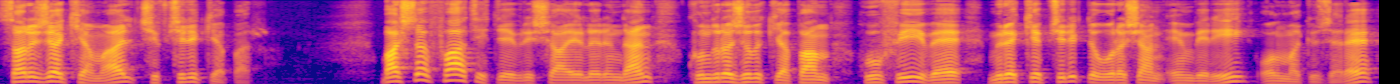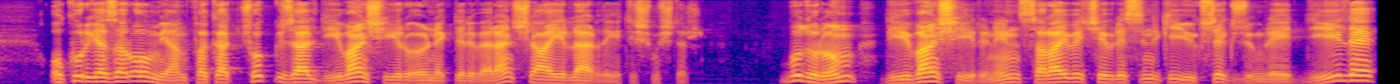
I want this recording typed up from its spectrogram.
Sarıca Kemal çiftçilik yapar. Başta Fatih devri şairlerinden kunduracılık yapan Hufi ve mürekkepçilikle uğraşan Enveri olmak üzere okur yazar olmayan fakat çok güzel divan şiiri örnekleri veren şairler de yetişmiştir. Bu durum divan şiirinin saray ve çevresindeki yüksek zümreye değil de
